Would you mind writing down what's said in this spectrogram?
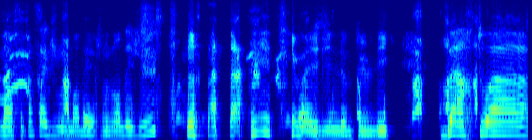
Non, c'est pas ça que je vous demandais. Je vous demandais juste. T'imagines le public. Barre-toi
